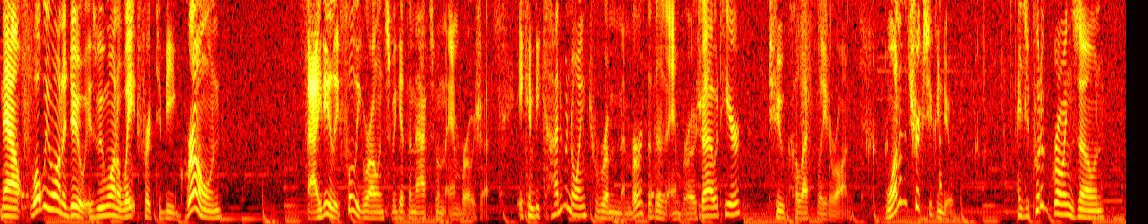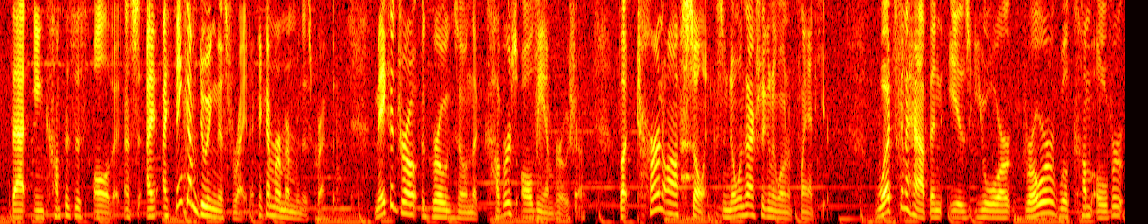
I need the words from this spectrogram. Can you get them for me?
Now, what we want to do is we want to wait for it to be grown, ideally fully grown, so we get the maximum ambrosia. It can be kind of annoying to remember that there's ambrosia out here to collect later on. One of the tricks you can do is you put a growing zone that encompasses all of it. I, I think I'm doing this right. I think I'm remembering this correctly. Make a, a growing zone that covers all the ambrosia, but turn off sowing, so no one's actually going to go and plant here. What's going to happen is your grower will come over,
